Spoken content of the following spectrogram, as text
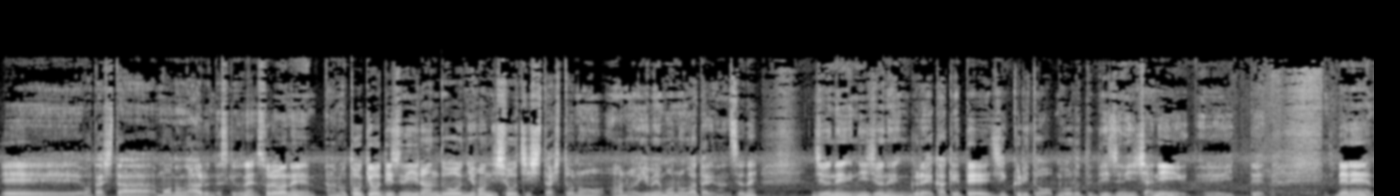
えー、渡したものがあるんですけどね。それはねあの東京ディズニーランドを日本に招致した人のあの夢物語なんですよね。10年20年ぐらいかけてじっくりとウォルト・ディズニー社に、えー、行って。でね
